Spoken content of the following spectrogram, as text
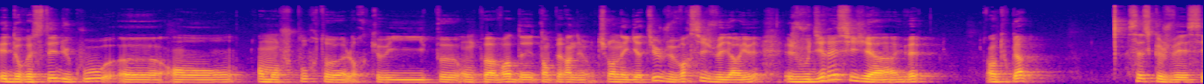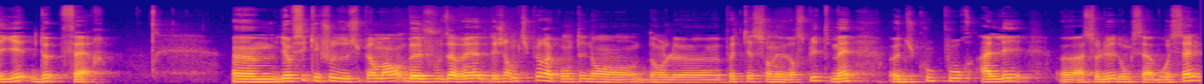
et de rester du coup euh, en, en, manche courte alors qu'on peut, on peut avoir des températures négatives. Je vais voir si je vais y arriver et je vous dirai si j'y arrivé. En tout cas, c'est ce que je vais essayer de faire. Euh, il y a aussi quelque chose de super marrant. Ben, je vous avais déjà un petit peu raconté dans, le podcast sur Neversplit, mais euh, du coup, pour aller à ce lieu, donc c'est à Bruxelles,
